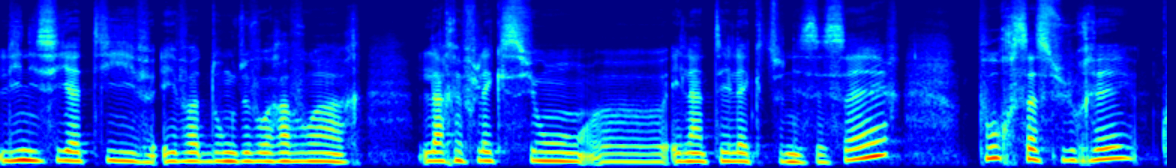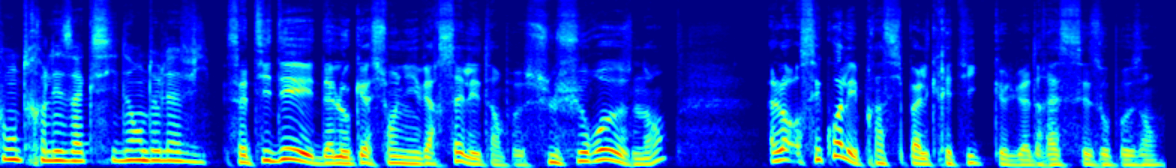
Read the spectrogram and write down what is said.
l'initiative et va donc devoir avoir la réflexion euh, et l'intellect nécessaires pour s'assurer contre les accidents de la vie. Cette idée d'allocation universelle est un peu sulfureuse, non? Alors, c'est quoi les principales critiques que lui adressent ses opposants?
